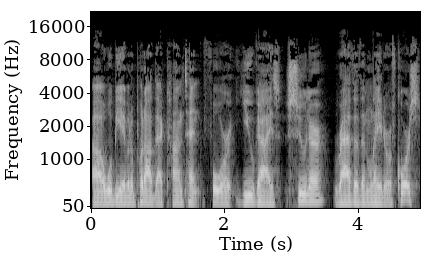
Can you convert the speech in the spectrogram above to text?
uh, we'll be able to put out that content for you guys sooner rather than later. Of course,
